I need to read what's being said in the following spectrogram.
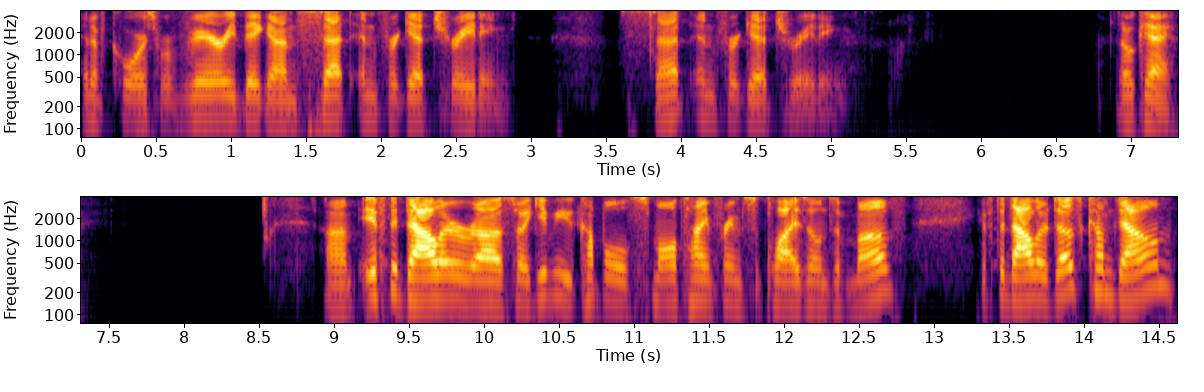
And of course, we're very big on set and forget trading. Set and forget trading. Okay. Um, if the dollar, uh, so I give you a couple small time frame supply zones above. If the dollar does come down,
